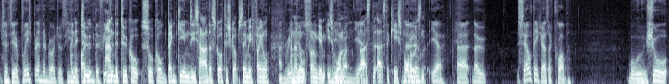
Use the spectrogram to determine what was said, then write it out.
Since he replaced Brendan Rodgers, he's and the two undefeated. and the two call, so-called big games he's had, a Scottish Cup semi-final And and, an Old Firm game, he's, he's won. won, yeah. That's the, that's the case for Now, him, isn't it? Yeah. Uh, now, Celtic as a club will show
